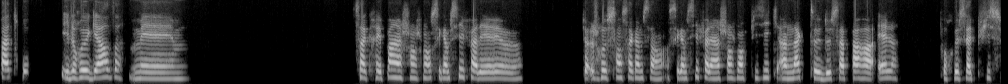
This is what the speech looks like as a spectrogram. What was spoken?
Pas trop. Il regarde, mais ça crée pas un changement. C'est comme s'il fallait. euh, je ressens ça comme ça. hein. C'est comme s'il fallait un changement physique, un acte de sa part à elle, pour que ça puisse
